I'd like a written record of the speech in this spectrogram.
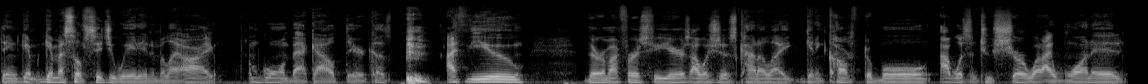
then get get myself situated and be like, all right, I'm going back out there because I view during my first few years, I was just kind of like getting comfortable. I wasn't too sure what I wanted.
